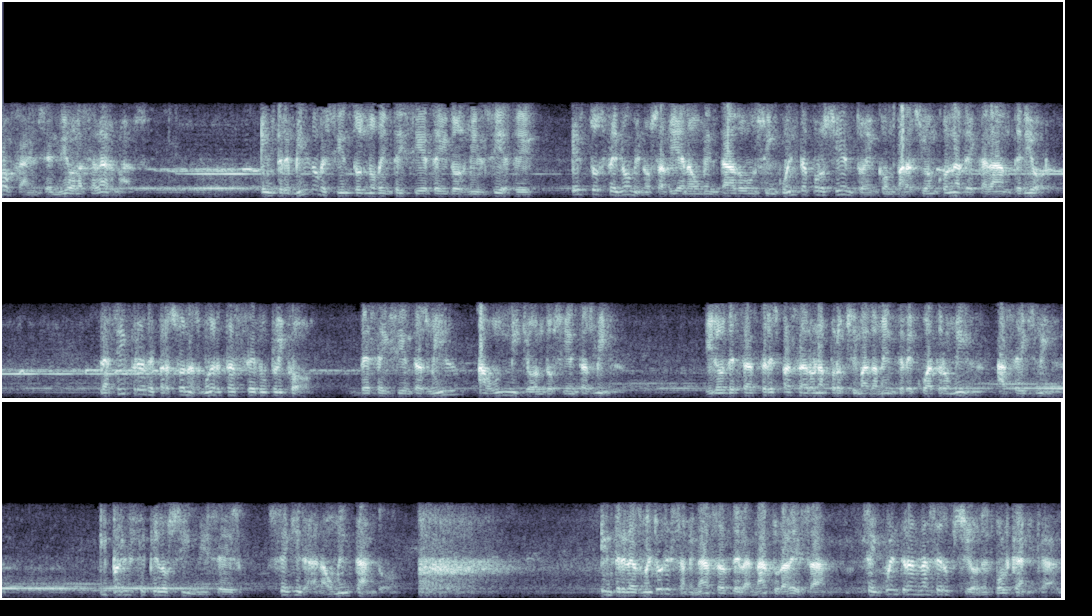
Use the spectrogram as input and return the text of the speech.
Roja encendió las alarmas. Entre 1997 y 2007, estos fenómenos habían aumentado un 50% en comparación con la década anterior. La cifra de personas muertas se duplicó, de 600.000 a 1.200.000. Y los desastres pasaron aproximadamente de 4.000 a 6.000. Y parece que los índices seguirán aumentando. Entre las mayores amenazas de la naturaleza se encuentran las erupciones volcánicas.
